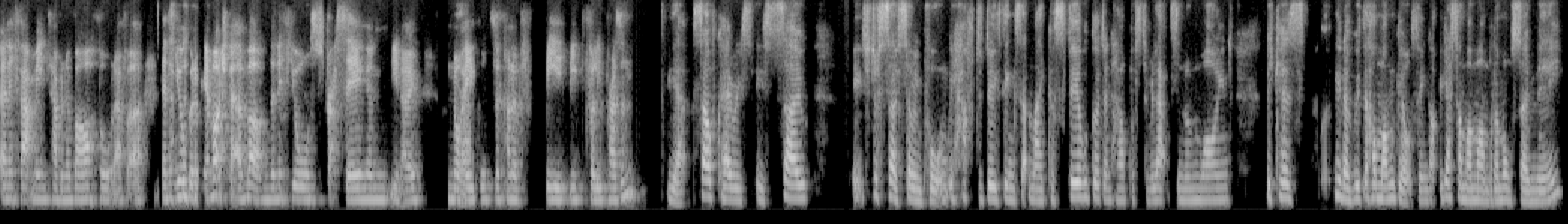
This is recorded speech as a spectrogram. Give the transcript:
and if that means having a bath or whatever then you're going to be a much better mum than if you're stressing and you know not yeah. able to kind of be be fully present yeah, self care is is so it's just so so important. We have to do things that make us feel good and help us to relax and unwind, because you know with the whole mum guilt thing. Yes, I'm a mum, but I'm also me.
